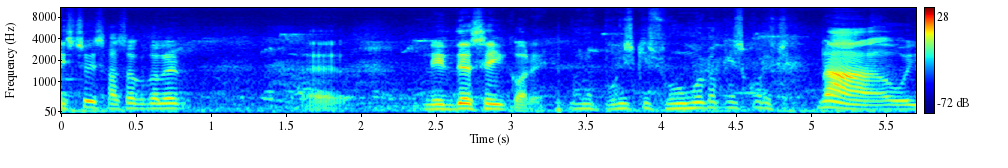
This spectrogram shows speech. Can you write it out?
নিশ্চয়ই শাসক দলের নির্দেশেই করে। মানে পুলিশ কি সুমোটো কেস করেছে? না ওই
